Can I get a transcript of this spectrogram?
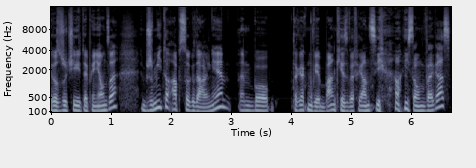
rozrzucili te pieniądze. Brzmi to absurdalnie, bo tak jak mówię, bank jest we Francji, a oni są w Vegas,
